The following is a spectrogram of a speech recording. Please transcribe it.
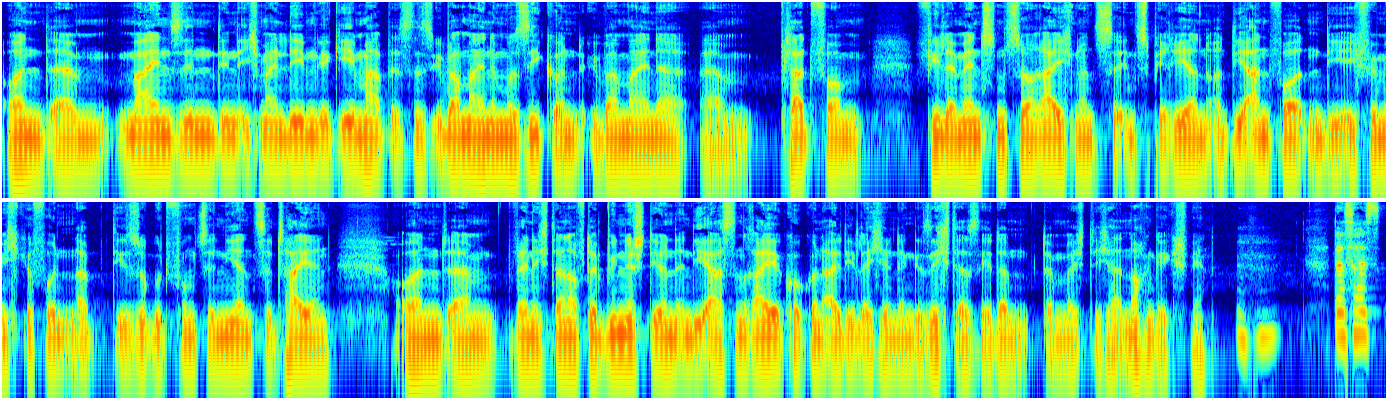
Und ähm, mein Sinn, den ich mein Leben gegeben habe, ist es über meine Musik und über meine ähm, Plattform viele Menschen zu erreichen und zu inspirieren und die Antworten, die ich für mich gefunden habe, die so gut funktionieren, zu teilen. Und ähm, wenn ich dann auf der Bühne stehe und in die ersten Reihe gucke und all die lächelnden Gesichter sehe, dann, dann möchte ich halt noch einen Gig spielen. Mhm. Das heißt,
